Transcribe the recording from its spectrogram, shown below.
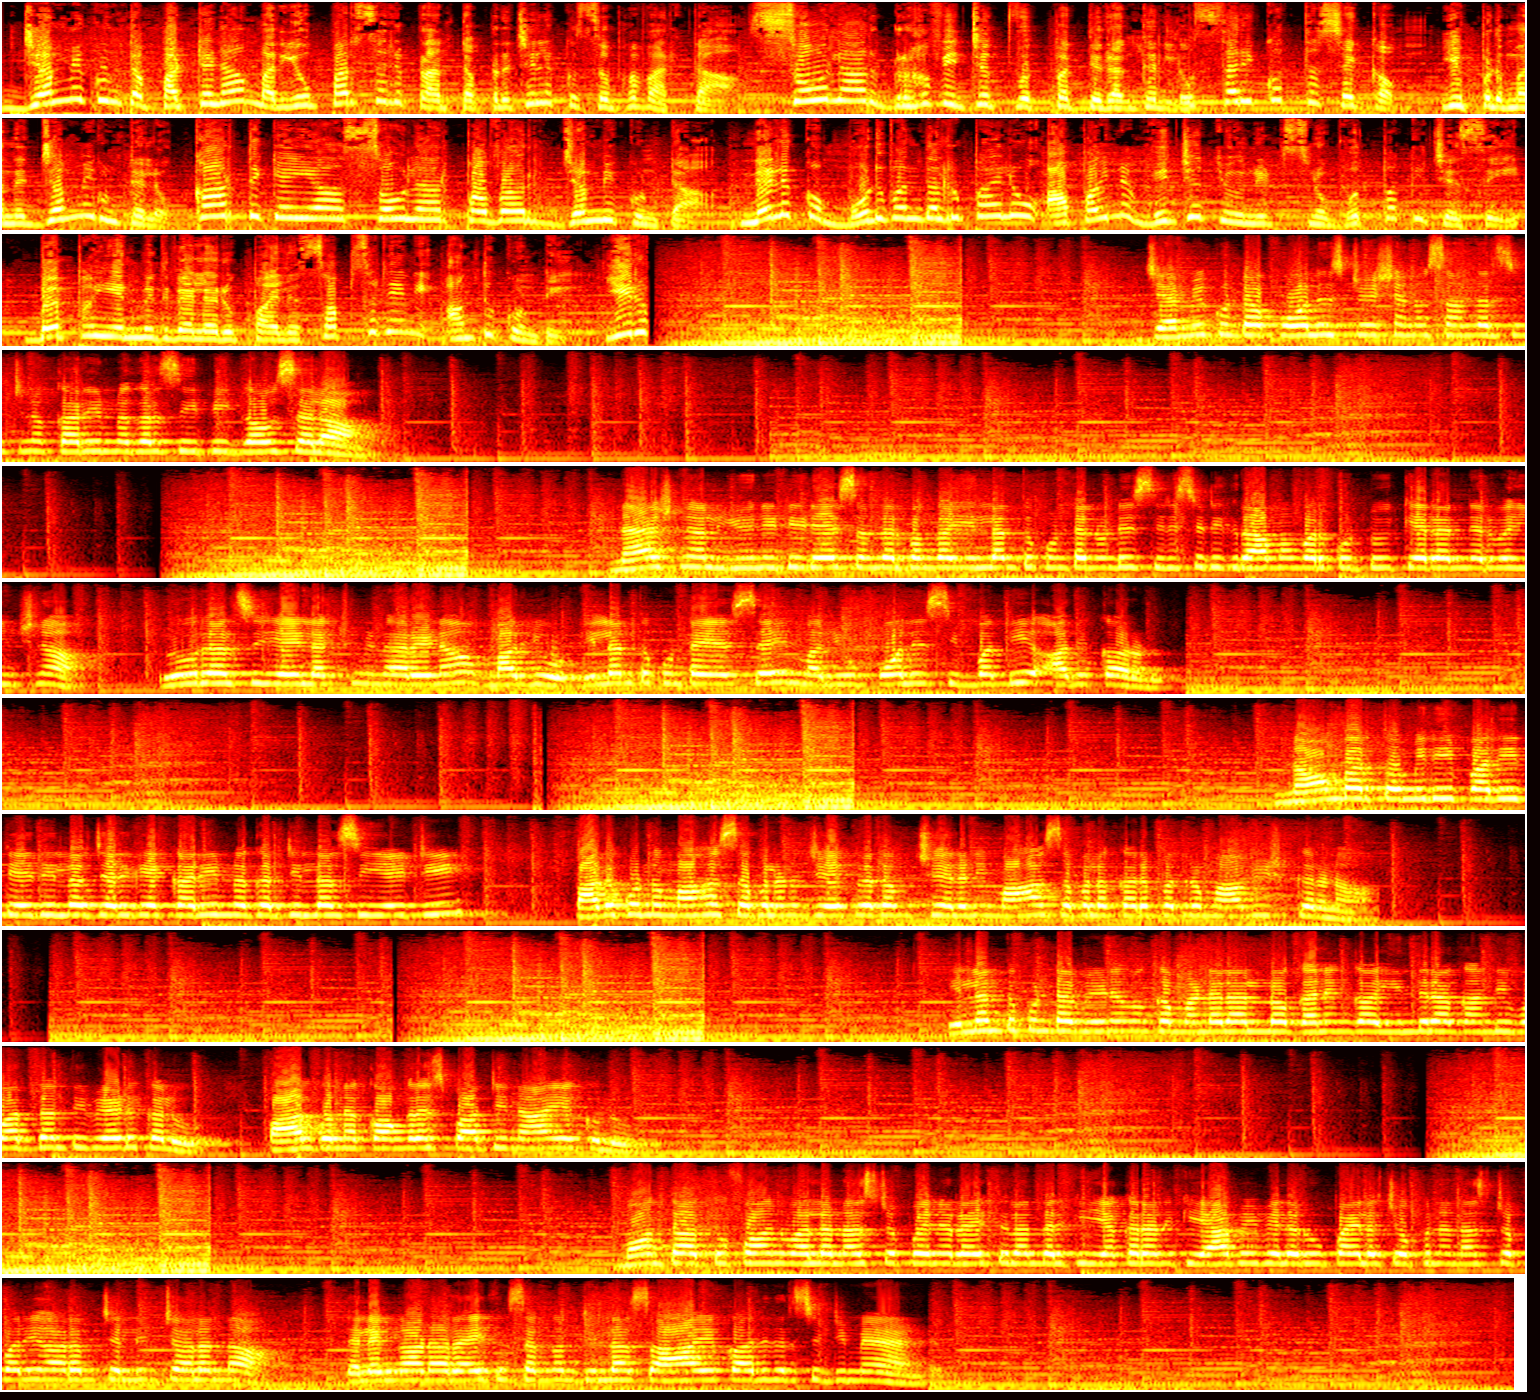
జమ్మికుంట పట్టణ మరియు పరిసర ప్రాంత ప్రజలకు శుభవార్త. సోలార్ గృహ విద్యుత్ ఉత్పత్తి రంగంలో సరికొత్త శకం. ఇప్పుడు మన జమ్మికుంటలో కార్తికేయ సోలార్ పవర్ జమ్మికుంట. నెలకు మూడు వందల రూపాయలు ఆ పైన విద్యుత్ యూనిట్స్ను ఉత్పత్తి చేసి డెబ్బై ఎనిమిది వేల రూపాయల సబ్సిడీని అందుకోండి. జమ్మికుంట పోలీస్ స్టేషన్ సందర్శించిన Karimnagar CP Gaus Alam national unity day సందర్భంగా ఇల్లంతుకుంట నుండి సిరిసిటి గ్రామం వరకు టూకే రన్ నిర్వహించిన రూరల్ సిఐ లక్ష్మీనారాయణ మరియు ఇల్లంతకుంట ఎస్ఐ మరియు పోలీస్ సిబ్బంది అధికారులు. నవంబర్ తొమ్మిది పది తేదీల్లో జరిగే కరీంనగర్ జిల్లా సిఐటి పదకొండు మహాసభలను జయప్రదం చేయాలని మహాసభల కరపత్రం ఆవిష్కరణ. ఇల్లంతకుంట వీణవంక మండలాల్లో ఘనంగా ఇందిరాగాంధీ వర్ధంతి వేడుకలు పాల్గొన్న కాంగ్రెస్ పార్టీ నాయకులు. మోంతా తుఫాన్ వల్ల నష్టపోయిన రైతులందరికీ ఎకరానికి యాభై వేల రూపాయల చొప్పున నష్టపరిహారం చెల్లించాలన్న తెలంగాణ రైతు సంఘం జిల్లా సహాయ కార్యదర్శి డిమాండ్.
